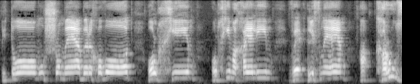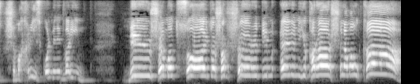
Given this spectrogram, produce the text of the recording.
פתאום הוא שומע ברחובות הולכים, הולכים החיילים, ולפניהם הכרוז שמכריז כל מיני דברים. מי שמצא את השרשרת עם אבן יקרה של המלכה,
